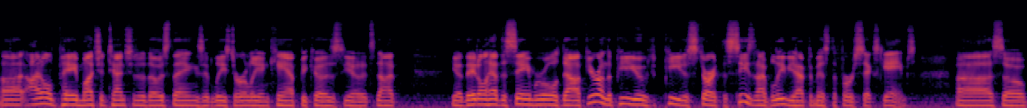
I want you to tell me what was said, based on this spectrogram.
uh, I don't pay much attention to those things, at least early in camp, because, you know, it's not, you know, they don't have the same rules. Now, if you're on the PUP to start the season, I believe you have to miss the first six games. Uh, so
